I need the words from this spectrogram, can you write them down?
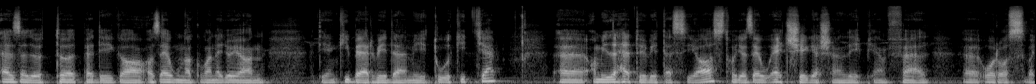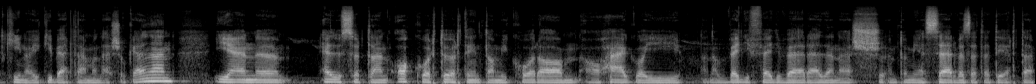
ezelőttől pedig az EU-nak van egy olyan ilyen kibervédelmi toolkitje, ami lehetővé teszi azt, hogy az EU egységesen lépjen fel orosz vagy kínai kibertámadások ellen. Ilyen először talán akkor történt, amikor a, a hágai, a vegyi fegyver ellenes, nem tudom milyen szervezetet érte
